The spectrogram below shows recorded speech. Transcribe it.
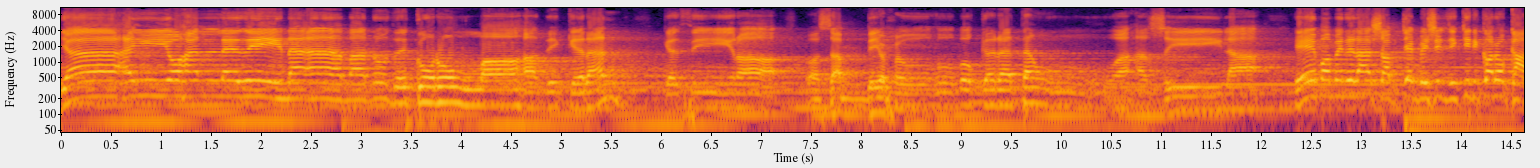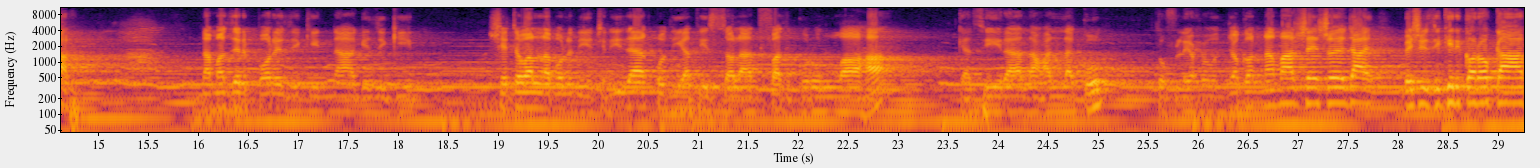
ইয়া আইয়ুহাল্লাযীনা আমানু যকুরুল্লাহা যিকরান সাব্বিহুহু বুকরাতাও ওয়া আসীলা হে মুমিনেরা, সবচেয়ে বেশি জিকির করো কার? নামাজের পরে জিকির না, আগে জিকির। সেটাও আল্লাহ বলে দিয়েছেন ইজা কুদিয়াতিস সালাত ফাযকুরুল্লাহ কাসীরা লাআল্লাকুম তুফলিহুন। যখন নামাজ শেষ হয়ে যায়, বেশি জিকির করো কার?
